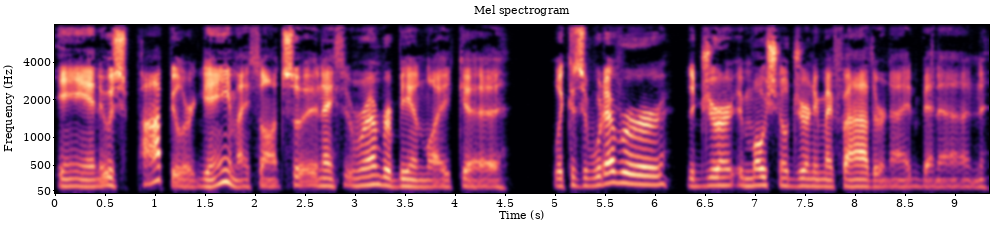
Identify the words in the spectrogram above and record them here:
And it was a popular game, I thought. So, and I remember being like, uh, like, cause whatever the journey, emotional journey my father and I had been on,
